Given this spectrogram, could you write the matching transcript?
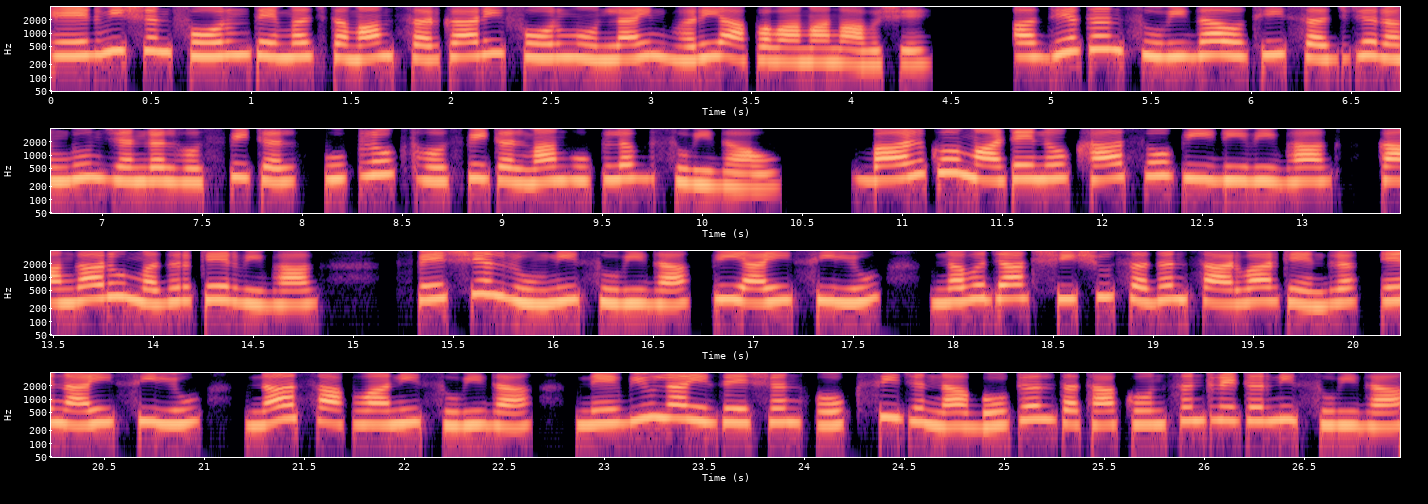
એડમિશન ફોર્મ તેમજ તમામ સરકારી ફોર્મ ઓનલાઈન ભરી આપવામાં આવશે. અદ્યતન સુવિધાઓથી સજ્જ રંગૂન જનરલ હોસ્પિટલ, ઉપરોક્ત હોસ્પિટલમાં ઉપલબ્ધ સુવિધાઓ. બાળકો માટેનો ખાસ ઓપીડી વિભાગ, કાંગારુ મધરકેર વિભાગ સ્પેશિયલ રૂમની સુવિધા, પીઆઈસીયુ, નવજાત શિશુ સદન સારવાર કેન્દ્ર, એનઆઈસીયુ, નાસ આપવાની સુવિધા, નેબ્યુલાઇઝેશન ઓક્સિજનના બોટલ તથા કોન્સન્ટ્રેટરની સુવિધા,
